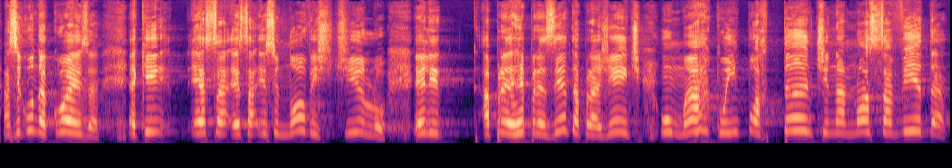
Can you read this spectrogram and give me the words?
A segunda coisa é que essa, essa, esse novo estilo, ele representa para a gente um marco importante na nossa vida.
